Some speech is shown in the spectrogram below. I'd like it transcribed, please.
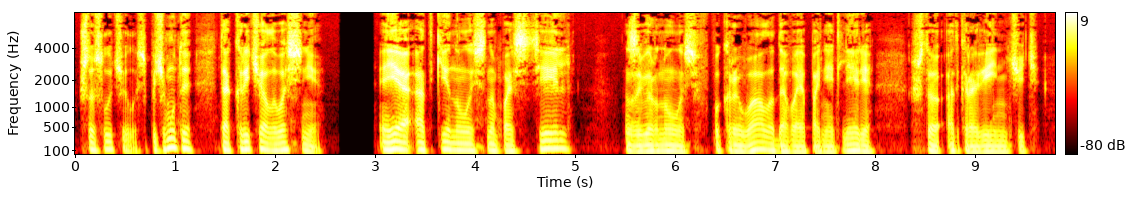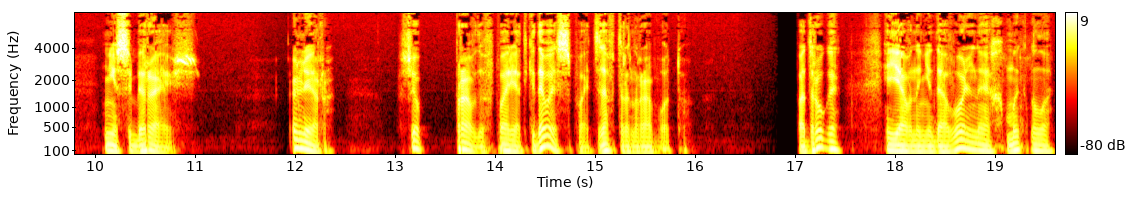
что случилось? Почему ты так кричала во сне? Я откинулась на постель, завернулась в покрывало, давая понять Лере, что откровенничать не собираюсь. Лер, все правда в порядке. Давай спать, завтра на работу. Подруга, явно недовольная, хмыкнула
